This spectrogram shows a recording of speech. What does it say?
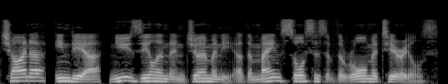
China, India, New Zealand and Germany are the main sources of the raw materials.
